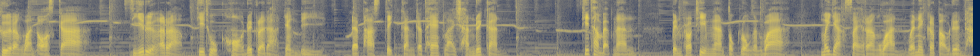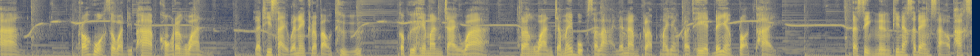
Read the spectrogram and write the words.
คือรางวัลออสการ์สีเหลืองอร่ามที่ถูกห่อด้วยกระดาษอย่างดี และพลาสติกกันกระแทกหลายชั้นด้วยกัน ที่ทำแบบนั้นเป็นเพราะทีมงานตกลงกันว่า ไม่อยากใส่รางวัลไว้ในกระเป๋าเดินทาง เพราะห่วงสวัสดิภาพของรางวัล และที่ใส่ไว้ในกระเป๋าถือ ก็เพื่อให้มั่นใจว่า รางวัลจะไม่บุบสลายและนำกลับมายังประเทศได้อย่างปลอดภัย แต่สิ่งหนึ่งที่นักแสดงสาวพักโซ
